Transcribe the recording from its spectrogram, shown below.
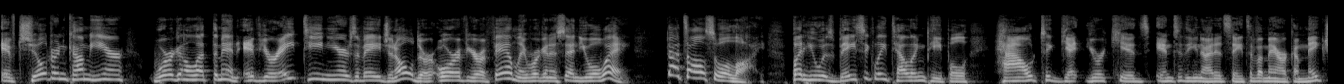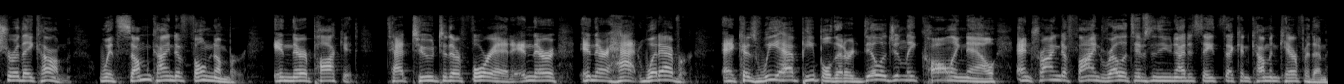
If children come here, we're going to let them in. If you're 18 years of age and older, or if you're a family, we're going to send you away. That's also a lie. But he was basically telling people how to get your kids into the United States of America. Make sure they come with some kind of phone number in their pocket, tattooed to their forehead, in their in their hat, whatever. And because we have people that are diligently calling now and trying to find relatives in the United States that can come and care for them.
